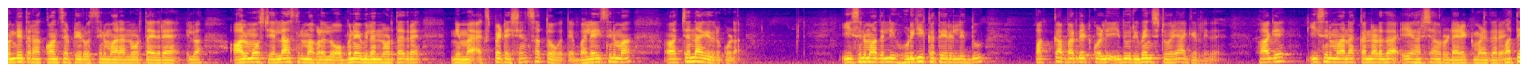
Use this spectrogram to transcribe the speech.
ಒಂದೇ ಥರ ಕಾನ್ಸೆಪ್ಟ್ ಇರೋ ಸಿನಿಮಾನ ನೋಡ್ತಾ ಇದ್ರೆ, ಇಲ್ವಾ ಆಲ್ಮೋಸ್ಟ್ ಎಲ್ಲ ಸಿನಿಮಾಗಳಲ್ಲೂ ಒಬ್ಬನೇ ವಿಲನ್ ನೋಡ್ತಾ ಇದ್ರೆ ನಿಮ್ಮ ಎಕ್ಸ್ಪೆಕ್ಟೇಷನ್ ಸತ್ತು ಹೋಗುತ್ತೆ ಭಲೆ ಈ ಸಿನಿಮಾ ಚೆನ್ನಾಗಿದ್ರು ಕೂಡ. ಈ ಸಿನಿಮಾದಲ್ಲಿ ಹುಡುಗಿ ಕತೆ ಇರಲಿದ್ದು ಪಕ್ಕ ಬರೆದಿಟ್ಕೊಳ್ಳಿ, ಇದು ರಿವೆಂಜ್ ಸ್ಟೋರಿ ಆಗಿರಲಿದೆ. ಹಾಗೆ ಈ ಸಿನಿಮಾನ ಕನ್ನಡದ ಎ ಹರ್ಷ ಅವರು ಡೈರೆಕ್ಟ್ ಮಾಡಿದ್ದಾರೆ. ಮತ್ತು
